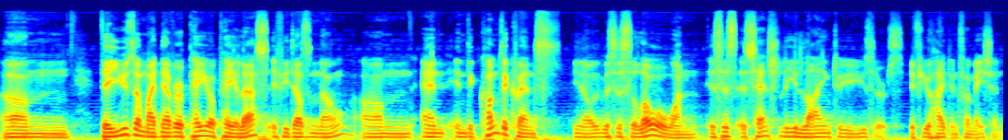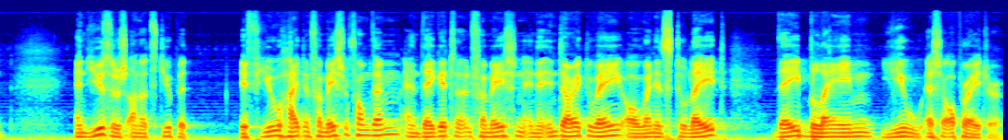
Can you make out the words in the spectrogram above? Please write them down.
Um, the user might never pay or pay less if he doesn't know. Um, and in the consequence, you know, which is the lower one, is this essentially lying to your users if you hide information. And users are not stupid if you hide information from them and they get the information in an indirect way or when it's too late, they blame you as an operator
